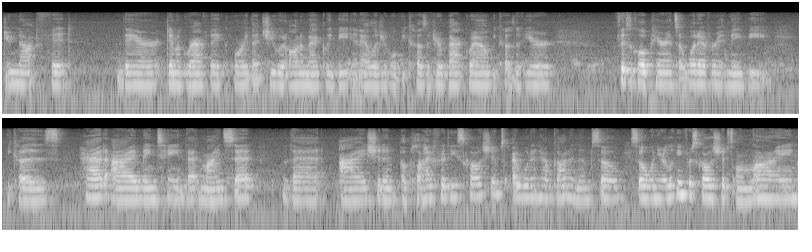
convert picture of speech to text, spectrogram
do not fit their demographic or that you would automatically be ineligible because of your background because of your physical appearance or whatever it may be because had I maintained that mindset that I shouldn't apply for these scholarships, I wouldn't have gotten them. So, so when you're looking for scholarships online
